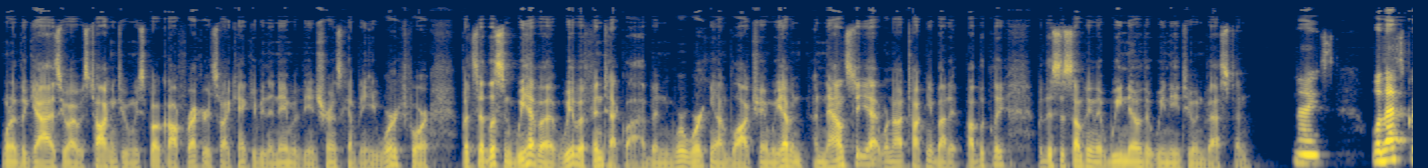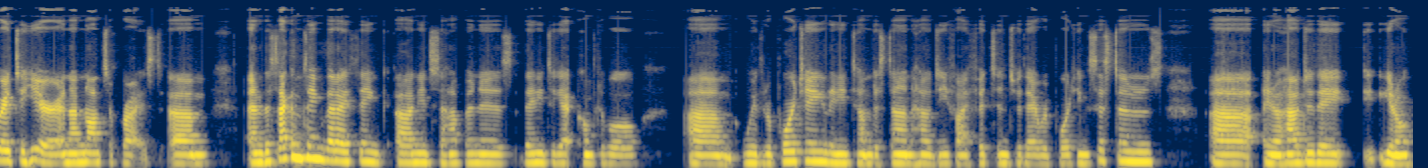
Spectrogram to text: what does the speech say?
one of the guys who I was talking to and we spoke off record so I can't give you the name of the insurance company he worked for but said listen we have a we have a fintech lab and we're working on blockchain we haven't announced it yet we're not talking about it publicly but this is something that we know that we need to invest in nice well, that's great to hear, and I'm not surprised. Um, and the second thing that I think uh, needs to happen is they need to get comfortable um, with reporting. They need to understand how DeFi fits into their reporting systems. Uh, you know, how do they? You know,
